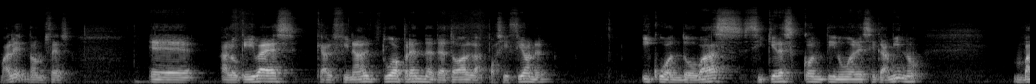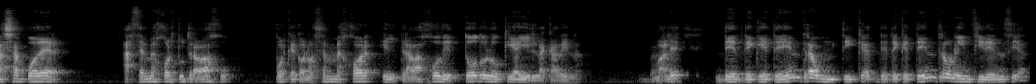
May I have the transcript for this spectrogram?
¿vale? Entonces, eh, a lo que iba es que al final tú aprendes de todas las posiciones y cuando vas, si quieres continuar ese camino, vas a poder hacer mejor tu trabajo porque conoces mejor el trabajo de todo lo que hay en la cadena, ¿vale? Desde que te entra un ticket, desde que te entra una incidencia,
